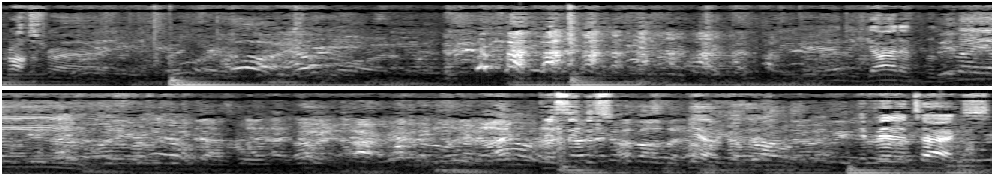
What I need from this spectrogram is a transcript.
Cross. And you gotta believe. See this? Yeah, go ahead. If it attacks,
